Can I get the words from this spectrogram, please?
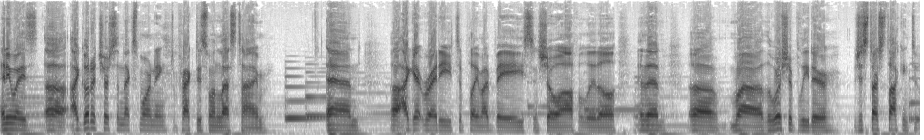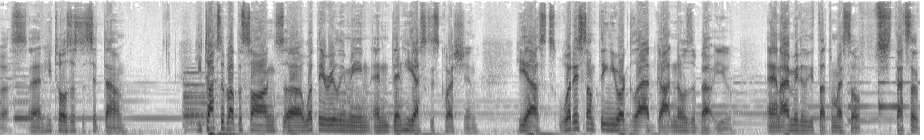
Anyways, uh, I go to church the next morning to practice one last time. And uh, I get ready to play my bass and show off a little. And then uh, my, the worship leader just starts talking to us. And he tells us to sit down. He talks about the songs, uh, what they really mean, and then he asks this question. He asks, What is something you are glad God knows about you? And I immediately thought to myself, That's a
